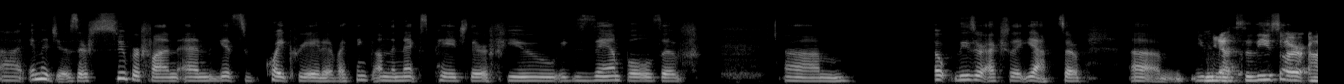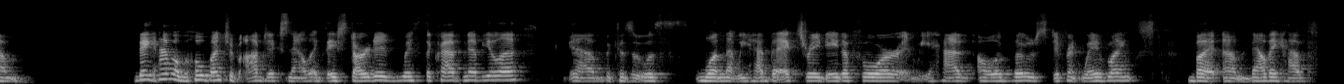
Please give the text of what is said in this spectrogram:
uh, images. They're super fun and gets quite creative. I think on the next page, there are a few examples of, um, oh, these are actually, yeah. So um, you can Yeah, so these are, um, they have a whole bunch of objects now, like they started with the Crab Nebula uh, because it was one that we had the X-ray data for and we had all of those different wavelengths. But um, now they have,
